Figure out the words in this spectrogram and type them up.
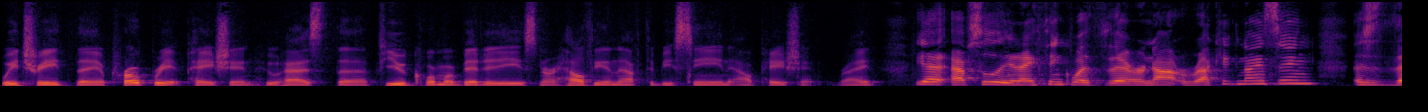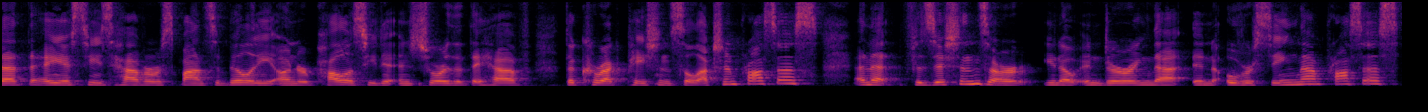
we treat the appropriate patient who has the few comorbidities and are healthy enough to be seen outpatient, right? Yeah, absolutely. And I think what they're not recognizing is that the ASCs have a responsibility under policy to ensure that they have the correct patient selection process and that physicians are, you know, enduring that and overseeing that process.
